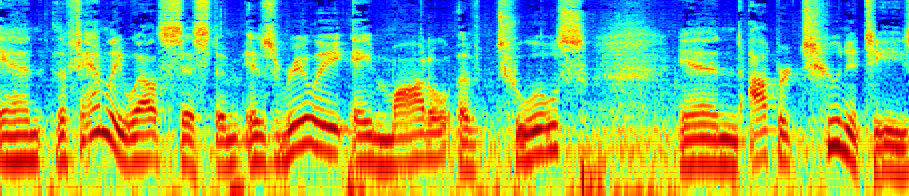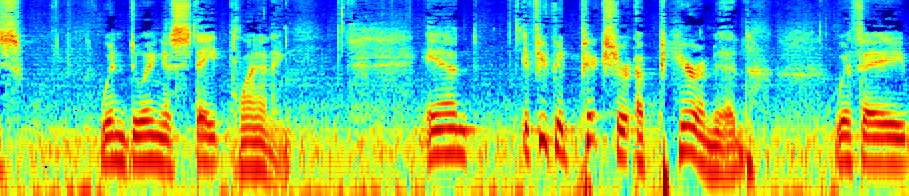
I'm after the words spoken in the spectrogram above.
And the family wealth system is really a model of tools and opportunities when doing estate planning. And if you could picture a pyramid with a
